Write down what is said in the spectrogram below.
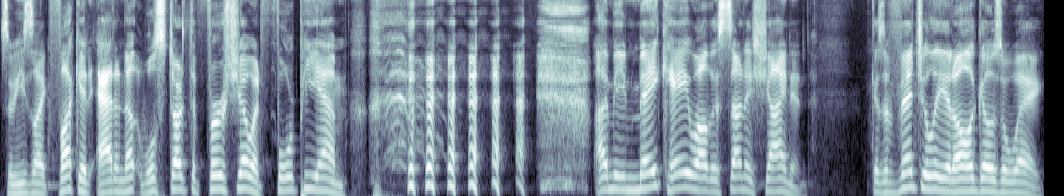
So he's like, fuck it, add another. We'll start the first show at 4 p.m. I mean, make hay while the sun is shining because eventually it all goes away.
